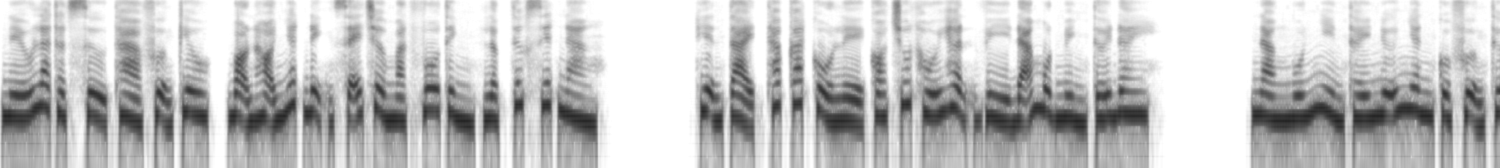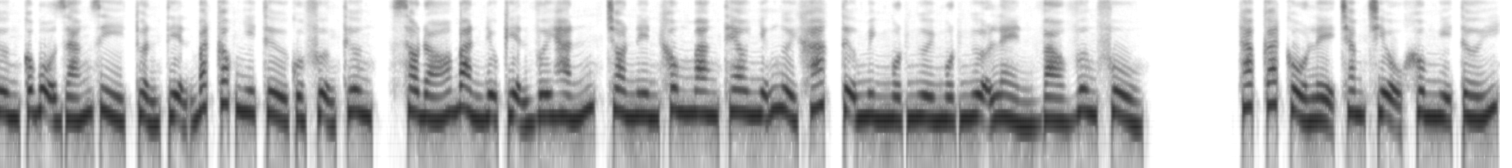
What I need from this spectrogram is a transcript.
Nếu là thật sự thả Phượng Kiêu, bọn họ nhất định sẽ trở mặt vô tình, lập tức giết nàng. Hiện tại tháp cát cổ lệ có chút hối hận vì đã một mình tới đây. Nàng muốn nhìn thấy nữ nhân của Phượng Thương có bộ dáng gì thuận tiện bắt cóc nhi tử của Phượng Thương, sau đó bàn điều kiện với hắn cho nên không mang theo những người khác tự mình một người một ngựa lẻn vào vương phủ. Tháp cát cổ lệ trăm triệu không nghĩ tới,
